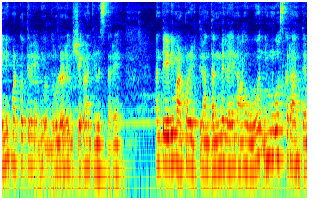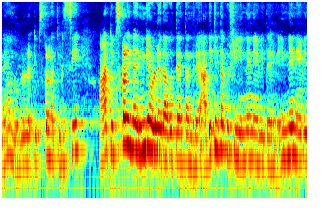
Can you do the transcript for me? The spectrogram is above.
ಏನಕ್ಕೆ ಮಾಡ್ಕೊತೀರಾ ಹೇಳಿ ಒಂದು ಒಳ್ಳೊಳ್ಳೆ ವಿಷಯಗಳನ್ನ ತಿಳಿಸ್ತಾರೆ. ಅಂತ ಹೇಳಿ ಮಾಡ್ಕೊಂಡಿರ್ತೀರ ಅಂತಂದಮೇಲೆ ನಾವು ನಿಮಗೋಸ್ಕರ ಅಂತಲೇ ಒಂದು ಒಳ್ಳೊಳ್ಳೆ ಟಿಪ್ಸ್ಗಳನ್ನ ತಿಳಿಸಿ, ಆ ಟಿಪ್ಸ್ಗಳಿಂದ ನಿಮಗೆ ಒಳ್ಳೆಯದಾಗುತ್ತೆ ಅಂತಂದರೆ ಅದಕ್ಕಿಂತ ಖುಷಿ ಇನ್ನೇನು ಹೇಳಿದೆ, ಇನ್ನೇನು ಹೇಳಿ,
